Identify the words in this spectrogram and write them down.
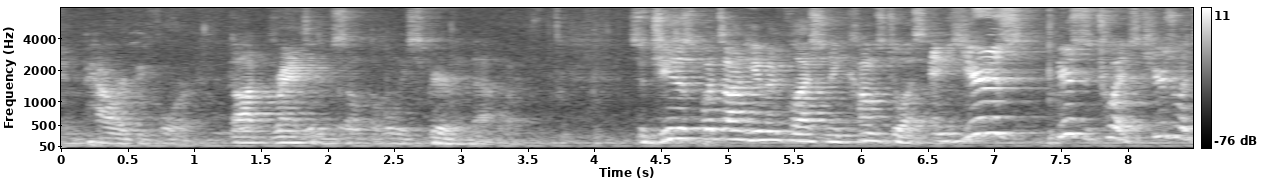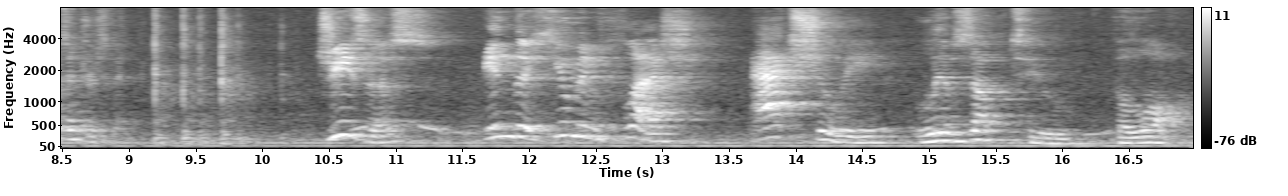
empowered before. God granted himself the Holy Spirit in that way. So Jesus puts on human flesh and he comes to us. And here's, here's the twist. Here's what's interesting. Jesus, in the human flesh, actually lives up to the law,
